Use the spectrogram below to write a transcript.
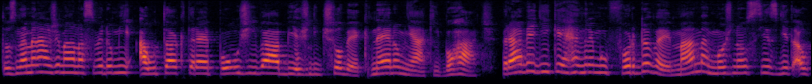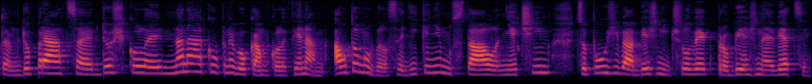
To znamená, že má na svědomí auta, které používá běžný člověk, nejenom nějaký boháč. Právě díky Henrymu Fordovi máme možnost jezdit autem do práce, do školy, na nákup nebo kamkoliv jinam. Automobil se díky němu stál něčím, co používá běžný člověk pro běžné věci.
